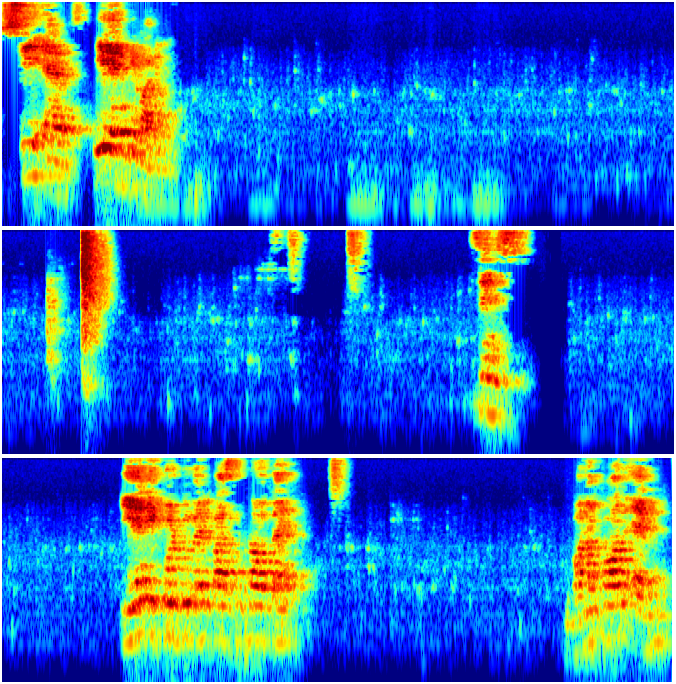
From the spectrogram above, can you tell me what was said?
सी एन ए एन के बारे में। Since a n equal to मेरे पास कितना होता है? One upon n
